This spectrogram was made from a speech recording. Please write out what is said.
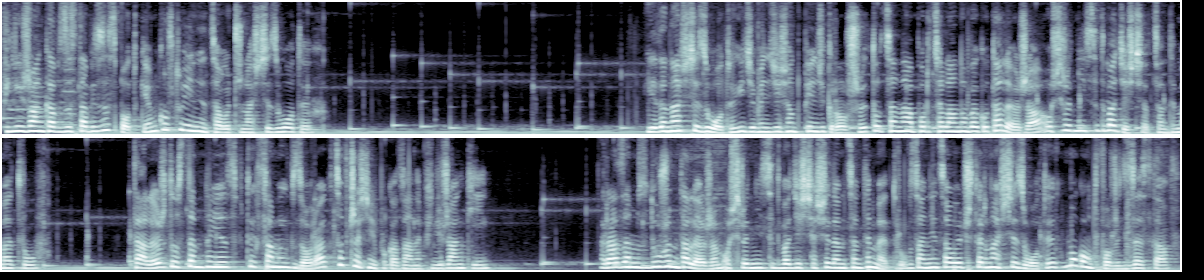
Filiżanka w zestawie ze spodkiem kosztuje niecałe 13 zł. 11 zł i 95 groszy to cena porcelanowego talerza o średnicy 20 cm. Talerz dostępny jest w tych samych wzorach, co wcześniej pokazane filiżanki. Razem z dużym talerzem o średnicy 27 cm za niecałe 14 zł mogą tworzyć zestaw.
